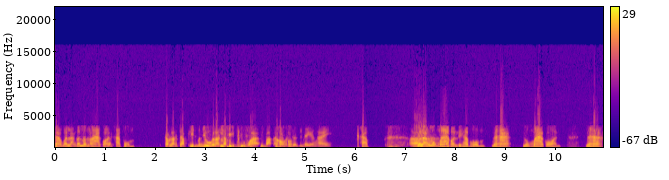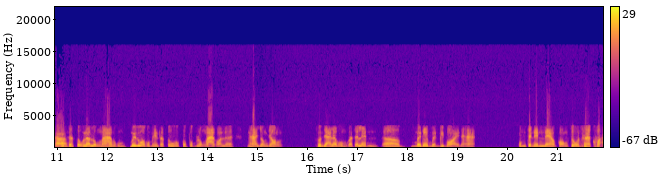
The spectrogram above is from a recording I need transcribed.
อ่าวันหลังก็ลงม้าก่อนครับ ผมกำลังจับผิดมันอยู่กำลังจับผิดมันอยู่ว่าบั๊กอันนี้มันอ๋อเกิดขึ้นได้ยังไง ครับอ่าวันหลังลงม้าก่อนสิครับ ผมนะฮะ ลงม้าก่อนนะฮะครับเห็นศัตรูแล้วลงม้าผมไม่รู้ว่าผมเห็นศัตรูปุ๊บผมลงม้าก่อนเลยนะฮะย่องย่องๆส่วนใหญ่แล้วผมก็จะเล่น เอ่อไม่ได้เหมือนพี่บอยนะฮะผมจะเน้นแนวกองโจรมากกว่า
